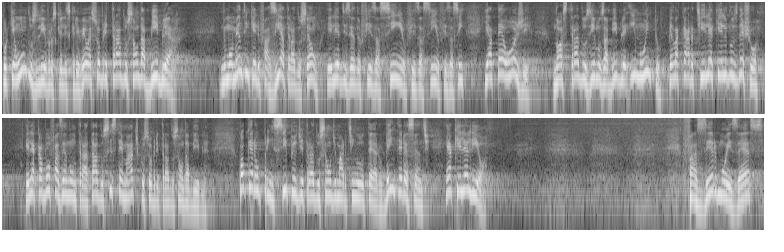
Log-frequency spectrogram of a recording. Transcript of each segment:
Porque um dos livros que ele escreveu é sobre tradução da Bíblia. No momento em que ele fazia a tradução, ele ia dizendo: Eu fiz assim, eu fiz assim, eu fiz assim. E até hoje, nós traduzimos a Bíblia e muito pela cartilha que ele nos deixou. Ele acabou fazendo um tratado sistemático sobre tradução da Bíblia. Qual que era o princípio de tradução de Martinho Lutero? Bem interessante. É aquele ali, ó. Fazer Moisés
